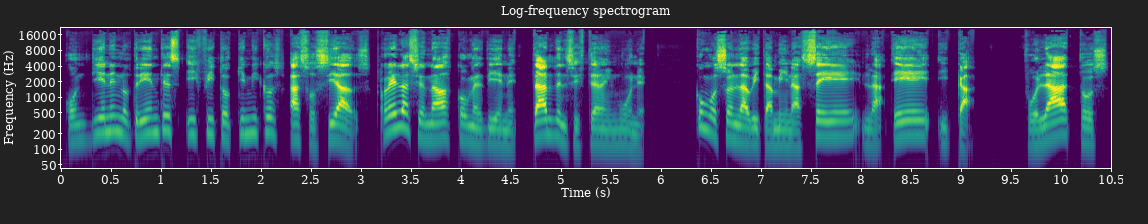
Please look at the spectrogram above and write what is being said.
contiene nutrientes y fitoquímicos asociados relacionados con el bienestar del sistema inmune, como son la vitamina C, la E y K, folatos,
